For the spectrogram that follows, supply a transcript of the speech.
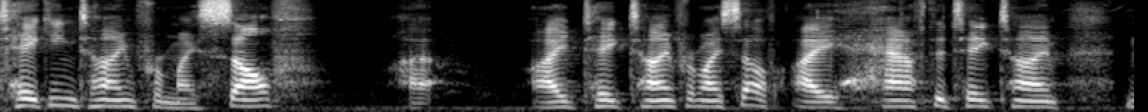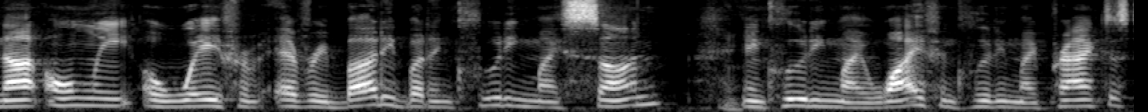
taking time for myself. I, I take time for myself. I have to take time not only away from everybody, but including my son, mm-hmm. including my wife, including my practice.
